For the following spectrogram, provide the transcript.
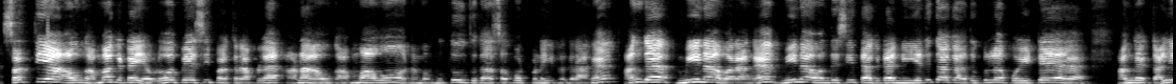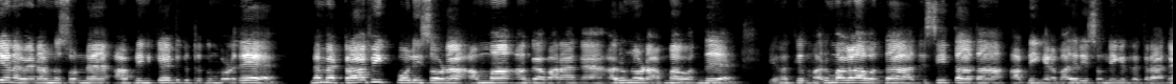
சத்யா அவங்க அம்மா கிட்ட எவ்வளவோ பேசி பார்க்குறாப்ல. ஆனா அவங்க அம்மாவும் நம்ம முத்துவுக்கு தான் சப்போர்ட் பண்ணிக்கிட்டு இருக்கிறாங்க. அங்க மீனா வராங்க. மீனா வந்து சீதா கிட்ட, "நீ எதுக்காக அதுக்குள்ள போயிட்டு அங்க கல்யாணம் வேணாம்னு சொன்ன?" அப்படின்னு கேட்டுக்கிட்டு இருக்கும் பொழுதே, நம்ம டிராஃபிக் போலீஸோட அம்மா அங்க வராங்க. அருணோட அம்மா வந்து, "எனக்கு மருமகளா வந்தா அது சீதா தான்" அப்படிங்கிற மாதிரி சொல்லிக்கிட்டு இருக்கிறாங்க.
